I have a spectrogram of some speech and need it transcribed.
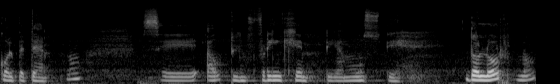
golpetean, ¿no? Se autoinfringen, digamos, eh, dolor, ¿no?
